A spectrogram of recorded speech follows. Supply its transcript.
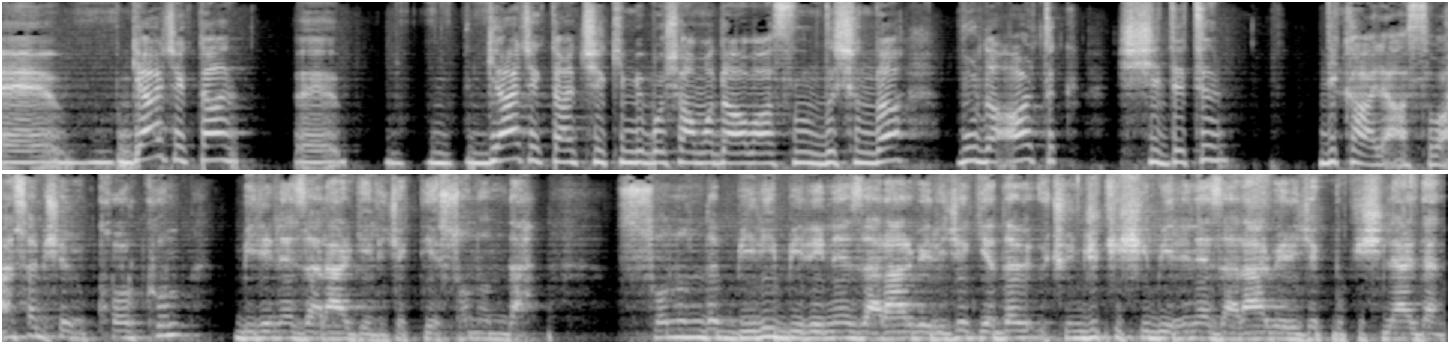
E, gerçekten e, gerçekten çirkin bir boşanma davasının dışında burada artık şiddetin dik alası Ben var. sana bir şey diyeyim. Korkum birine zarar gelecek diye sonunda. Sonunda biri birine zarar verecek ya da üçüncü kişi birine zarar verecek bu kişilerden.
